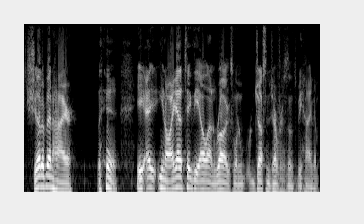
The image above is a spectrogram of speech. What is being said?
Should have been higher. you know, I got to take the L on Ruggs when Justin Jefferson's behind him.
